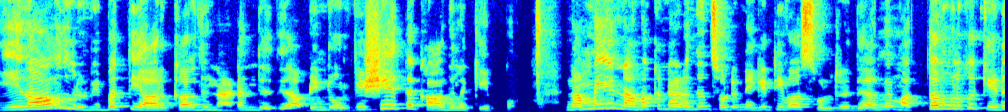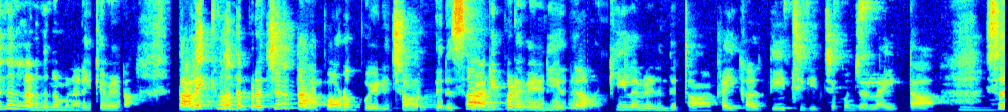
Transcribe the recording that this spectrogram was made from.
ஏதாவது ஒரு விபத்து யாருக்காவது நடந்தது அப்படின்ற ஒரு விஷயத்த காதுல கேட்போம். நம்ம ஏன் நமக்கு நடந்துன்னு சொல்லிட்டு நெகட்டிவா சொல்றது? அது மாதிரி மத்தவங்களுக்கும் கெடுதல் நடந்து நம்ம நினைக்க வேண்டாம். தலைக்கு வந்த பிரச்சனை தலைப்பாவோட போயிடுச்சு. அவன் பெருசா அடிப்பட வேண்டியது. அவன் கீழே விழுந்துட்டான். கை கால் தேய்ச்சிக்கிச்சு கொஞ்சம் லைட்டா. சோ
